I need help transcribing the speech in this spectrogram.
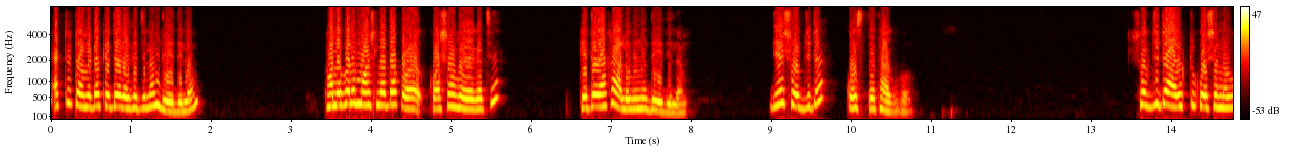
একটা টমেটো কেটে রেখেছিলাম, দিয়ে দিলাম। ভালো করে মশলাটা কষা হয়ে গেছে। কেটে রাখা আলুগুলো দিয়ে দিলাম। দিয়ে সবজিটা কষতে থাকব। সবজিটা আর একটু কষে নেব।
